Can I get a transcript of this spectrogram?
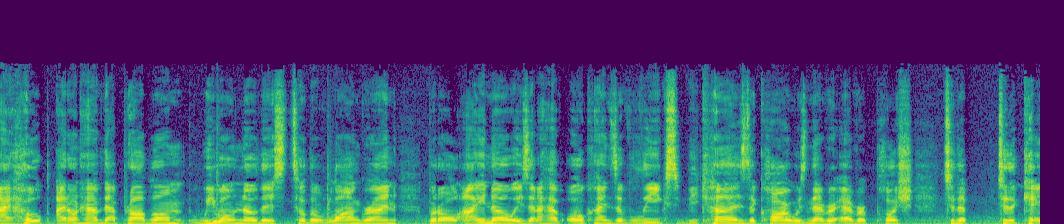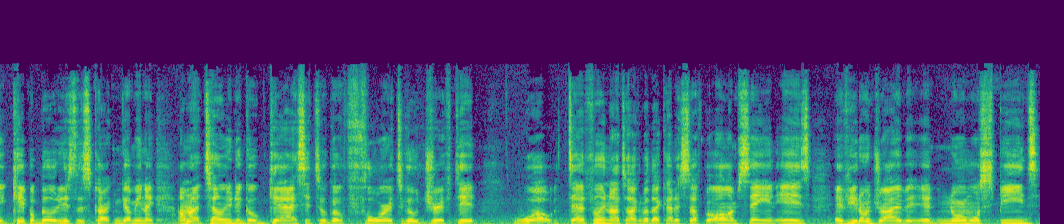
I hope I don't have that problem. We won't know this till the long run, but all I know is that I have all kinds of leaks because the car was never ever pushed to the to the capabilities this car can get. I mean, like, I'm not telling you to go gas it, to go floor it, to go drift it, whoa definitely not talking about that kind of stuff. But all i'm saying is if you don't drive it at normal speeds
